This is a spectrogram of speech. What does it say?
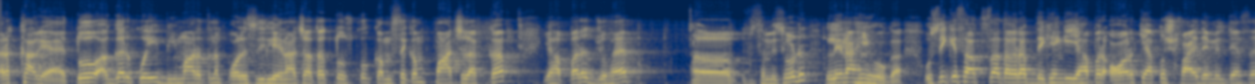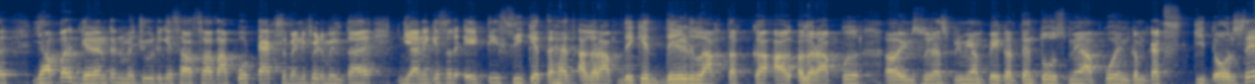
रखा गया है। तो अगर कोई बीमा रत्न पॉलिसी लेना चाहता तो उसको कम से कम पाँच लाख का यहाँ पर जो है समिस्योर्ड लेना ही होगा। उसी के साथ साथ अगर आप देखेंगे, यहाँ पर और क्या कुछ फ़ायदे मिलते हैं, सर? यहाँ पर गारंटेड मेच्योरिटी के साथ साथ आपको टैक्स बेनिफिट मिलता है। यानी कि, सर 80 सी के तहत अगर आप देखें डेढ़ लाख तक का अगर आप इंश्योरेंस प्रीमियम पे करते हैं तो उसमें आपको इनकम टैक्स की ओर से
